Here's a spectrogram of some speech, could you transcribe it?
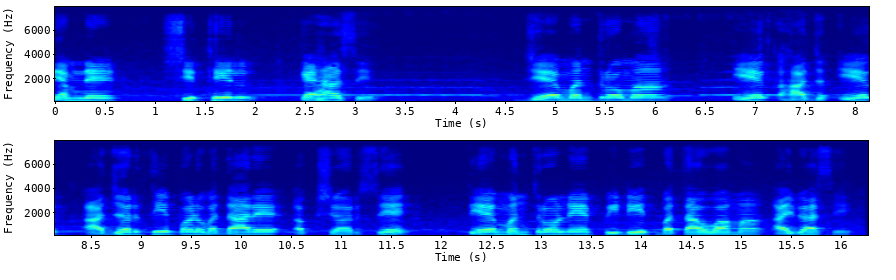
તેમને શિથિલ કહેશે. જે મંત્રોમાં એક હાજ, એક હાજરથી પણ વધારે અક્ષર છે, તે મંત્રોને પીડિત બતાવવામાં આવ્યા છે.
